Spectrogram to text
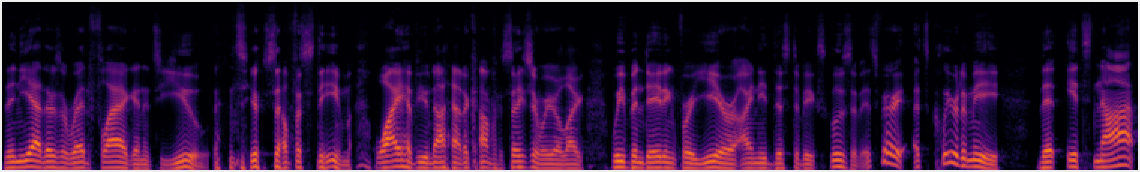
then yeah, there's a red flag and it's you. It's your self esteem. Why have you not had a conversation where you're like, we've been dating for a year. I need this to be exclusive? It's very, it's clear to me that it's not,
